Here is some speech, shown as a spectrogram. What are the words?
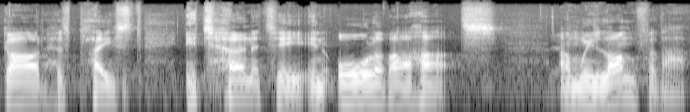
God has placed eternity in all of our hearts, and we long for that.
